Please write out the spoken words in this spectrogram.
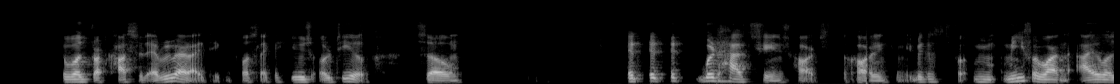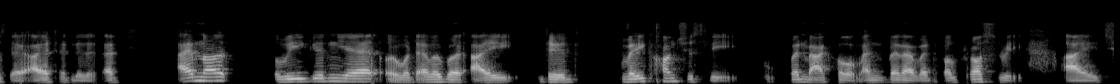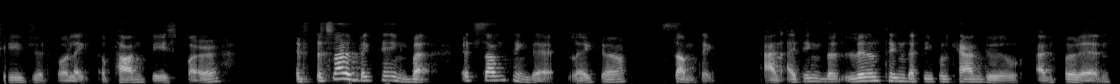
it was broadcasted everywhere, I think. It was like a huge ordeal. So it, it, it would have changed hearts according to me because for me for one i was there i attended it and i'm not vegan yet or whatever, but I did very consciously went back home and when I went for grocery, I changed it for like a plant-based butter. It's it's not a big thing, but it's something there, like you know, something. And I think the little things that people can do and put in,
